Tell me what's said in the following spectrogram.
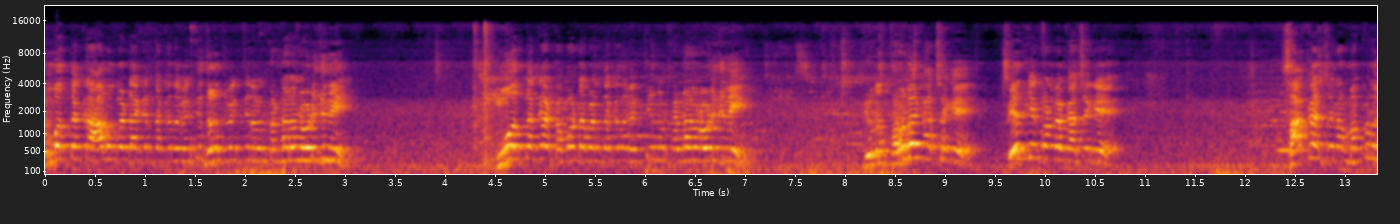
ಎಂಬತ್ತು ಎಕರೆ ಆಲೂಗಡ್ಡೆ ಹಾಕಿರ್ತಕ್ಕಂಥ ವ್ಯಕ್ತಿ, ದಲಿತ ವ್ಯಕ್ತಿ ನಾನು ಕಣ್ಣಾರ ನೋಡಿದ್ದೀನಿ. ಮೂವತ್ತು ಟೊಮೊಟೊ ಬೆಳೆತಕ್ಕಂಥ ವ್ಯಕ್ತಿ ನಾನು ಕಣ್ಣಾರ ನೋಡಿದ್ದೀನಿ. ಇವನ್ನ ತರಬೇಕು ಆಚೆಗೆ, ವೇದಿಕೆ ಕೊಡ್ಬೇಕು ಆಚೆಗೆ. ಸಾಕಷ್ಟು ಜನ ಮಕ್ಕಳು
